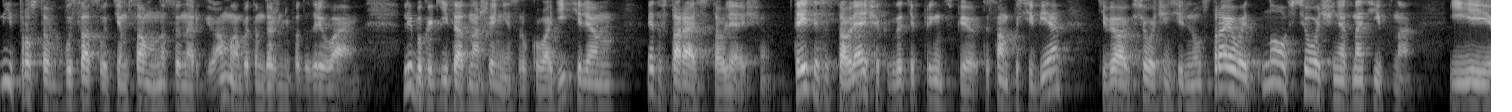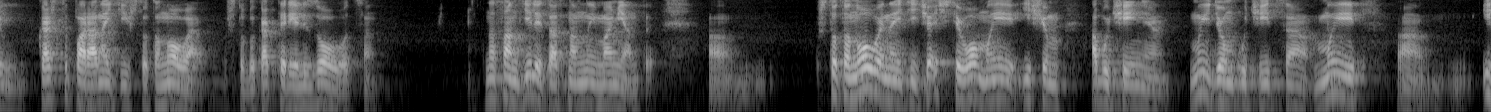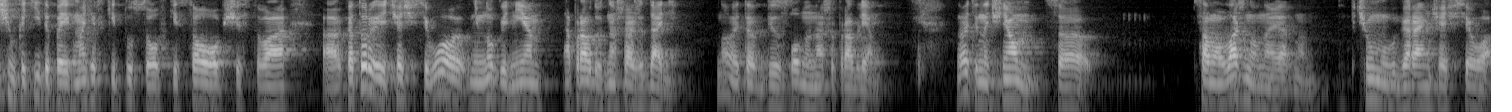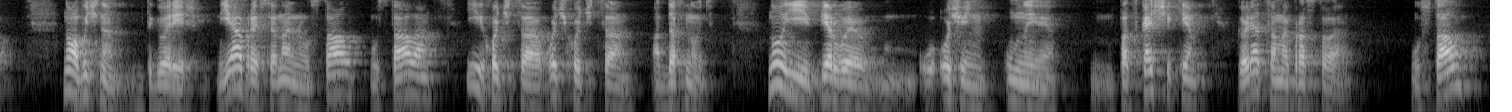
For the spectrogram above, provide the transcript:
и просто высасывают тем самым нас энергию, а мы об этом даже не подозреваем. Либо какие-то отношения с руководителем, это вторая составляющая. Третья составляющая, когда тебе, в принципе, ты сам по себе, тебя все очень сильно устраивает, но все очень однотипно. И кажется, пора найти что-то новое, чтобы как-то реализовываться. На самом деле это основные моменты. А, что-то новое найти. Чаще всего мы ищем обучение, мы идем учиться, мы а, ищем какие-то парикмахерские тусовки, сообщества, а, которые чаще всего немного не оправдывают наши ожидания. Но это, безусловно, наша проблема. Давайте начнем с самого важного, наверное. Почему мы выгораем чаще всего? Ну, обычно ты говоришь, я профессионально устал, устала, и хочется, очень хочется отдохнуть. Ну и первые очень умные подсказчики говорят самое простое. Устал,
